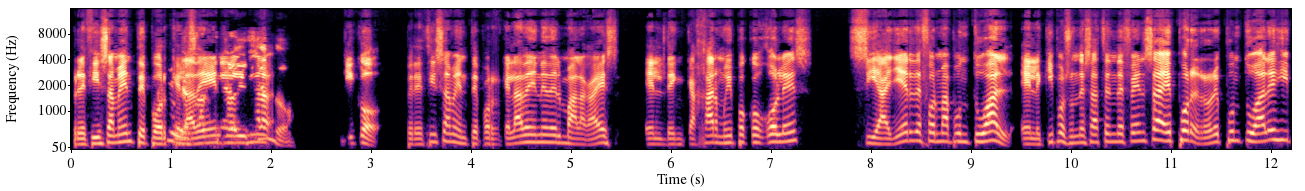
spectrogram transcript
Precisamente porque el ¿Me estás ADN del precisamente porque el ADN del Málaga es el de encajar muy pocos goles. Si ayer de forma puntual el equipo es un desastre en defensa, es por errores puntuales y,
